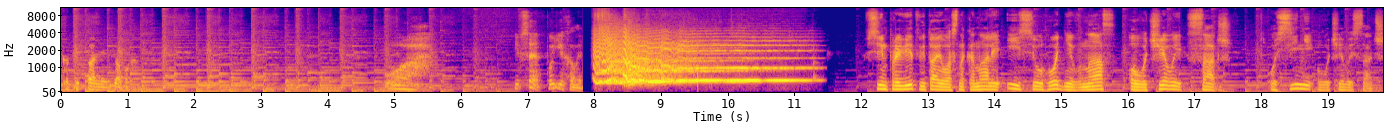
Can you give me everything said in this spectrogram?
капітальний запах. О! І все, поїхали. Всім привіт! Вітаю вас на каналі. І сьогодні в нас овочевий садж. Осінній овочевий садж.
